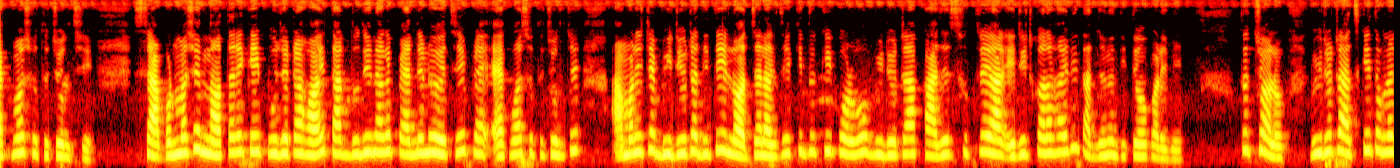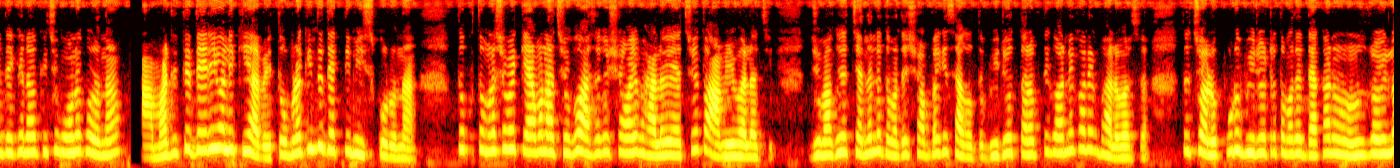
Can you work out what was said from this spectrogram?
এক মাস হতে চলছে। শ্রাবণ মাসের ন তারিখে এই পুজোটা হয়, তার দুদিন আগে প্যান্ডেল হয়েছে, প্রায় এক মাস হতে চলছে। আমার এটা ভিডিওটা দিতেই লজ্জা লাগছে, কিন্তু কি করব? ভিডিওটা কাজের সূত্রে আর এডিট করা হয়নি, তার জন্য দিতেও পারিনি। তো চলো, ভিডিওটা আজকেই তোমরা দেখে নাও, কিছু মনে করো না। আমার দিতে দেরি হলে কি হবে? তোমরা কিন্তু দেখতে মিস করো না। তো তোমরা সবাই কেমন আছো গো? আশা করি সবাই ভালোই আছো, তো আমি ভালো আছি। জুমা খুঁজের চ্যানেলে তোমাদের সবাইকে স্বাগত। ভিডিওর তরফ থেকে অনেক অনেক ভালোবাসা। তো চলো, পুরো ভিডিওটা তোমাদের দেখানোর অনুরোধ রইল।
